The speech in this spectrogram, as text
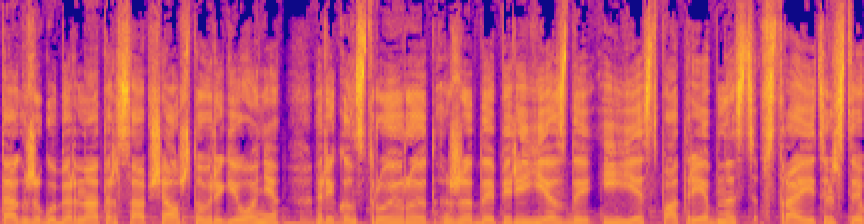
Также губернатор сообщал, что в регионе реконструируют ЖД-переезды и есть потребность в строительстве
